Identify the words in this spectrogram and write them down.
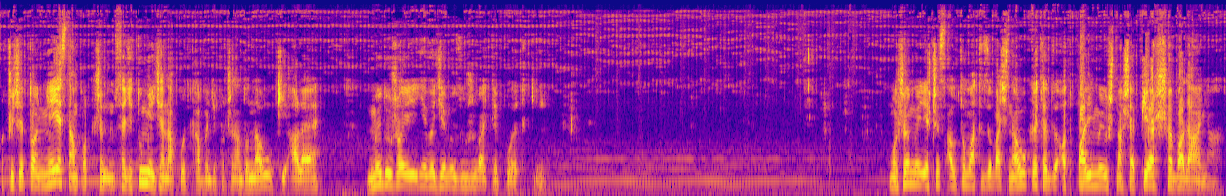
Oczywiście to nie jest tam potrzebne, w zasadzie tu miedziana płytka będzie potrzebna do nauki, ale my dużo jej nie będziemy zużywać tej płytki. Możemy jeszcze zautomatyzować naukę, wtedy odpalimy już nasze pierwsze badania.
